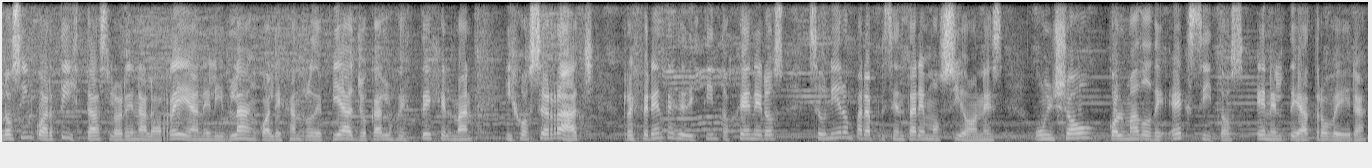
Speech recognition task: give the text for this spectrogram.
Los cinco artistas, Lorena Larrea, Nelly Blanco, Alejandro de Piaggio, Carlos Stegelman y José Rach, referentes de distintos géneros, se unieron para presentar Emociones, un show colmado de éxitos en el Teatro Vera.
